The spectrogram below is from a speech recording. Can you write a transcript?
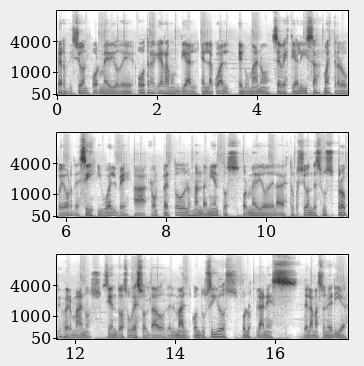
perdición por medio de otra guerra mundial en la cual el humano se bestializa, muestra lo peor de sí y vuelve a romper todos los mandamientos por medio de la destrucción de sus propios hermanos, siendo a su vez soldados del mal, conducidos por los planes de la masonería,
